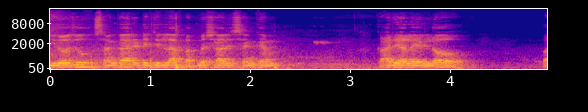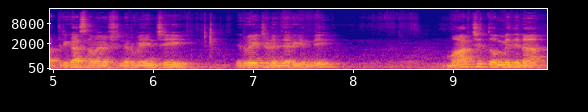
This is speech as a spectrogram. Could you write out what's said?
ఈరోజు సంగారెడ్డి జిల్లా పద్మశాలి సంఘం కార్యాలయంలో పత్రికా సమావేశం నిర్వహించి నిర్వహించడం జరిగింది. మార్చి తొమ్మిదిన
